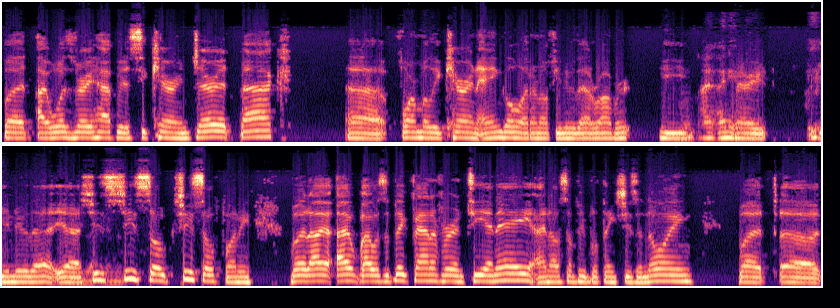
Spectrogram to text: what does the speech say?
But I was very happy to see Karen Jarrett back, uh, formerly Karen Angle. I don't know if you knew that, Robert. He I, I knew. married You knew that, yeah. She's she's so she's so funny. But I, I I was a big fan of her in TNA. I know some people think she's annoying, but uh,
